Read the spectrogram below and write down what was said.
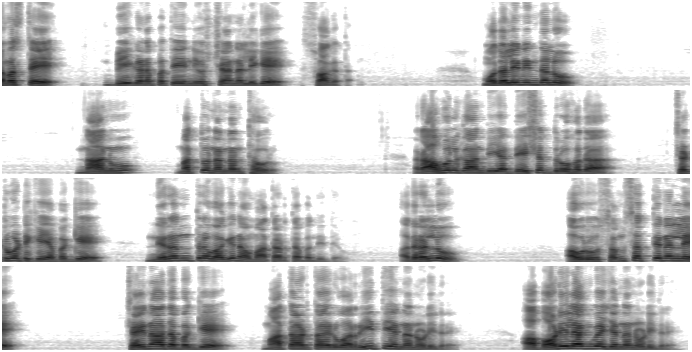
ನಮಸ್ತೆ, ಬಿ ಗಣಪತಿ ನ್ಯೂಸ್ ಚಾನಲಿಗೆ ಸ್ವಾಗತ. ಮೊದಲಿನಿಂದಲೂ ನಾನು ಮತ್ತು ನನ್ನಂಥವರು ರಾಹುಲ್ ಗಾಂಧಿಯ ದೇಶದ್ರೋಹದ ಚಟುವಟಿಕೆಯ ಬಗ್ಗೆ ನಿರಂತರವಾಗಿ ನಾವು ಮಾತಾಡ್ತಾ ಬಂದಿದ್ದೆವು. ಅದರಲ್ಲೂ ಅವರು ಸಂಸತ್ತಿನಲ್ಲೇ ಚೈನಾದ ಬಗ್ಗೆ ಮಾತಾಡ್ತಾ ಇರುವ ರೀತಿಯನ್ನು ನೋಡಿದರೆ, ಆ ಬಾಡಿ ಲ್ಯಾಂಗ್ವೇಜನ್ನು ನೋಡಿದರೆ,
